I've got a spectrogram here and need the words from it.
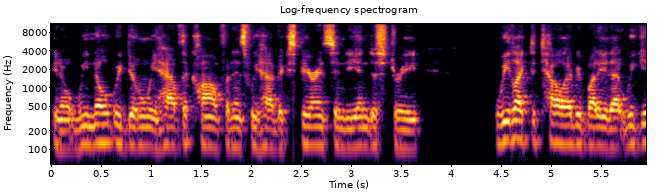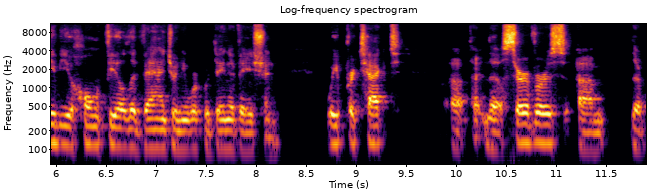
You know, we know what we're doing. We have the confidence. We have experience in the industry. We like to tell everybody that we give you home field advantage when you work with Danovation. We protect uh, the servers, um, the,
